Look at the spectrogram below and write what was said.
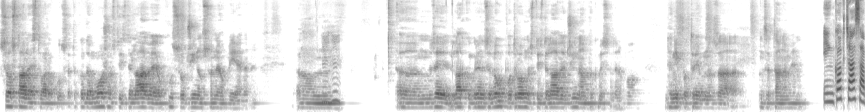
Vse ostalo je stvar okusa, tako da možnosti izdelave okusov džinov so neomejene. Ne. Um, mm -hmm. Um, zdaj lahko grem zelo v podrobnosti izdelave džina, ampak mislim, da, bo, da ni potrebno za, za ta namen. In koliko časa,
